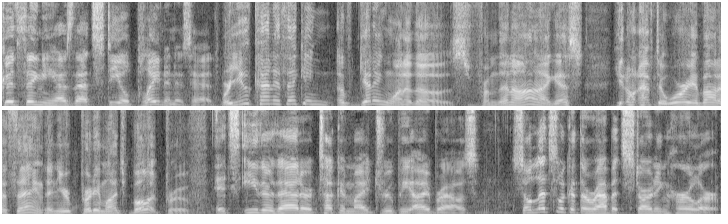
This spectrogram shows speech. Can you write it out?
Good thing he has that steel plate in his head. Were you kind of thinking of getting one of those? From then on, I guess you don't have to worry about a thing. Then you're pretty much bulletproof. It's either that or tucking my droopy eyebrows. So let's look at the rabbit starting hurler.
